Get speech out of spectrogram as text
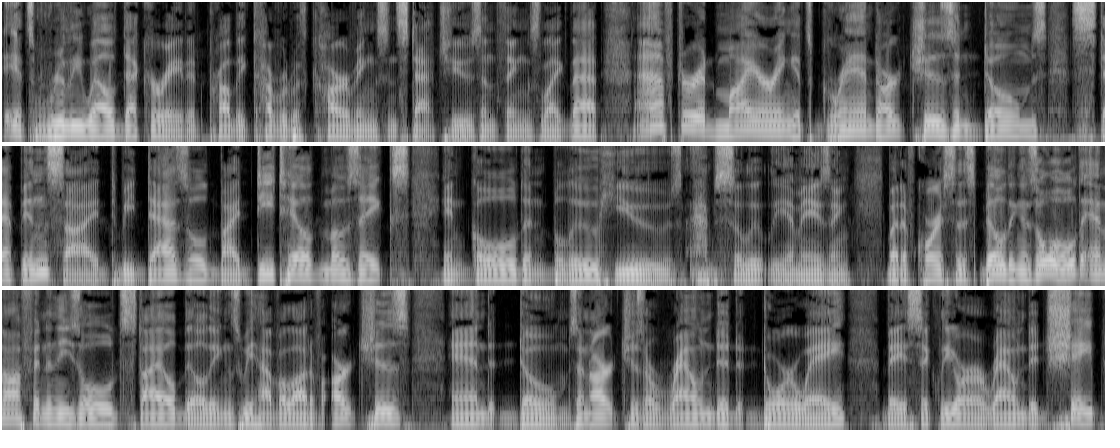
It's really well decorated, probably covered with carvings and statues and things like that. After admiring its grand arches and domes, step inside to be dazzled by detailed mosaics in gold and blue hues. Absolutely amazing. But of course, this building is old, and often in these old style buildings, we have a lot of arches and domes. An arch is a rounded doorway, basically, or a rounded shape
